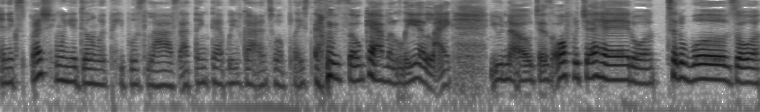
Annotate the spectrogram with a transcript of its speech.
And especially when you're dealing with people's lives, I think that we've gotten to a place that we're so cavalier, like, you know, just off with your head or to the wolves or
